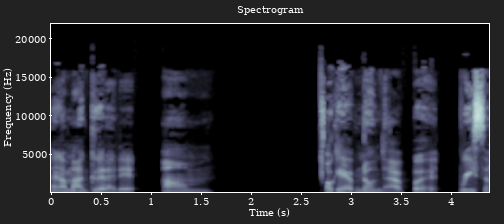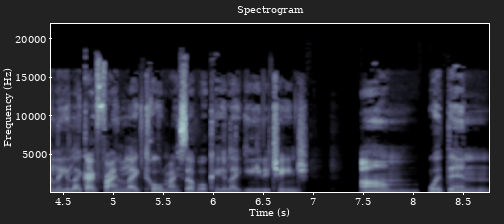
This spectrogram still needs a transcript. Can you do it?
Like I'm not good at it. Um okay, I've known that, but recently like I finally like told myself, okay, like you need to change. Um within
